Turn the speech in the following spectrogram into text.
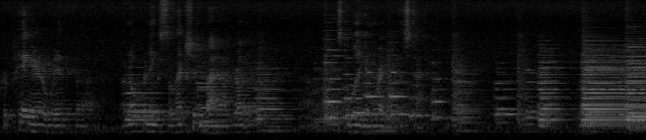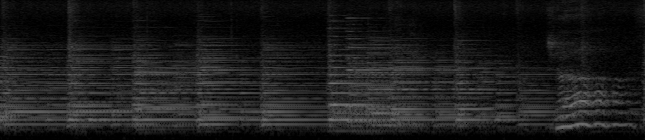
prepare with uh, an opening selection by our brother, uh, Mr. William Ray, this time. Just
